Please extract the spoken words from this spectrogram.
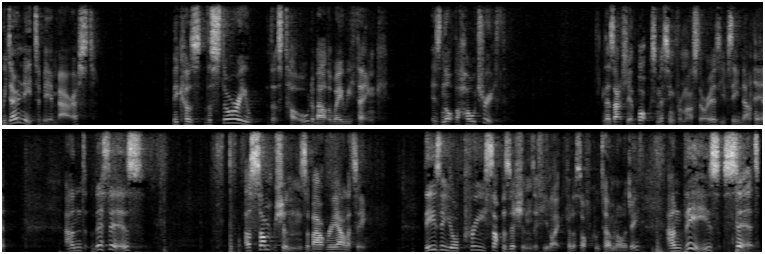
we don't need to be embarrassed because the story that's told about the way we think is not the whole truth. There's actually a box missing from our story, as you've seen down here. And this is assumptions about reality. These are your presuppositions, if you like philosophical terminology, and these sit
